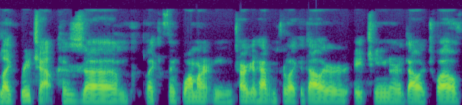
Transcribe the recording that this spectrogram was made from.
like retail because um, like I think Walmart and Target have them for like a dollar eighteen or a dollar twelve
